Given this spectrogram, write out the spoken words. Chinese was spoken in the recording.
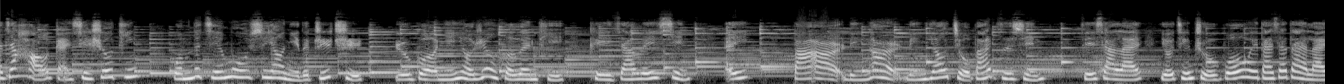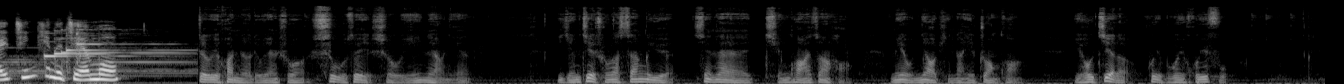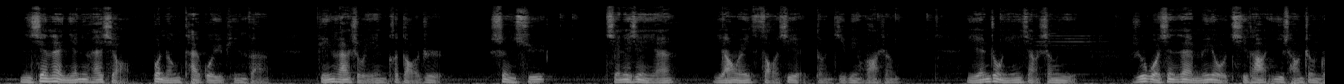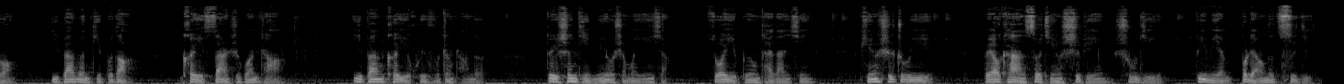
大家好，感谢收听我们的节目，需要你的支持。如果您有任何问题，可以加微信 a 八二零二零幺九八咨询。接下来有请主播为大家带来今天的节目。这位患者留言说：十五岁手淫两年，已经戒除了三个月，现在情况还算好，没有尿频那些状况。以后戒了会不会恢复？你现在年龄还小，不能太过于频繁。频繁手淫可导致肾虚、前列腺炎、阳痿、早泄等疾病发生，严重影响生育。如果现在没有其他异常症状，一般问题不大，可以暂时观察，一般可以恢复正常的，对身体没有什么影响，所以不用太担心。平时注意，不要看色情视频、书籍，避免不良的刺激。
